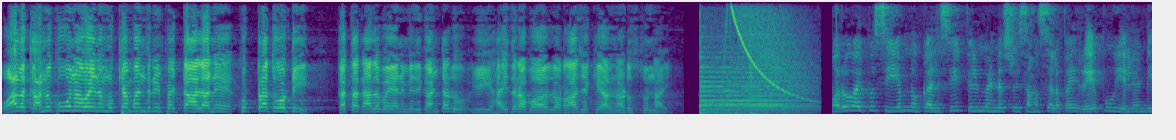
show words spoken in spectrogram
వాళ్ళకు అనుకూలమైన ముఖ్యమంత్రిని పెట్టాలనే కుట్రతోటి గత నలభై ఎనిమిది గంటలు ఈ హైదరాబాద్లో రాజకీయాలు నడుస్తున్నాయి. మరోవైపు సీఎంను కలిసి ఫిల్మ్ ఇండస్ట్రీ సమస్యలపై రేపు ఎల్లుండి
